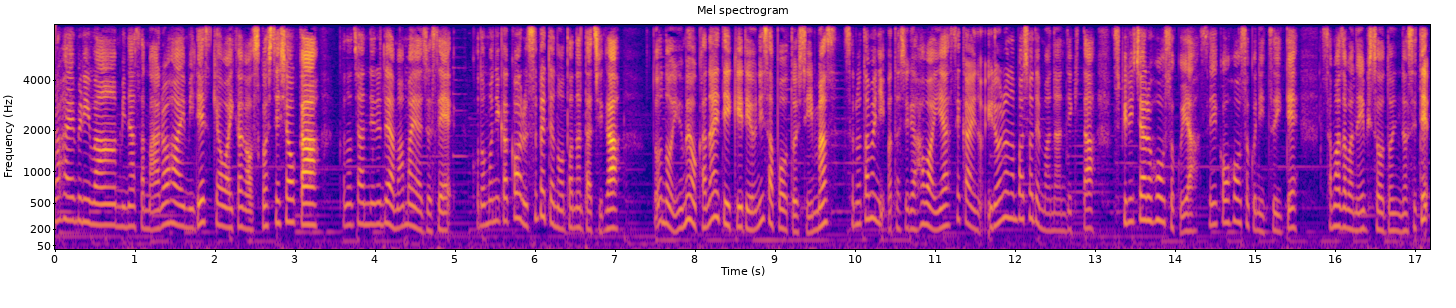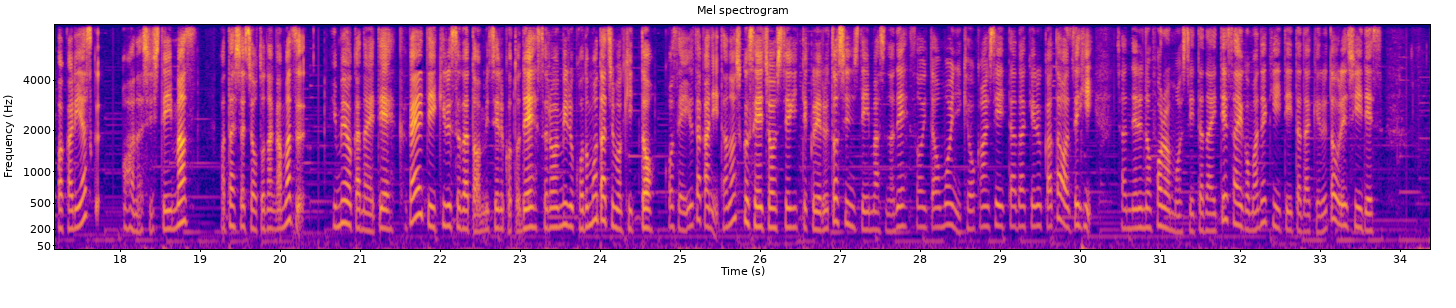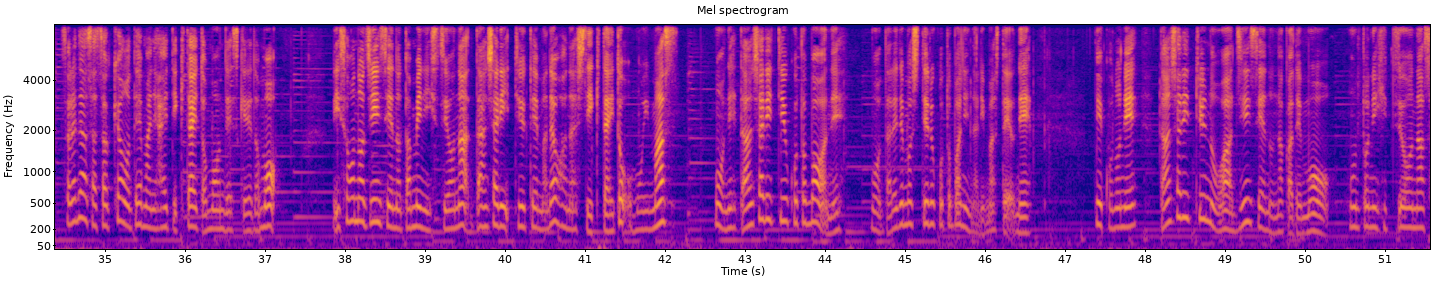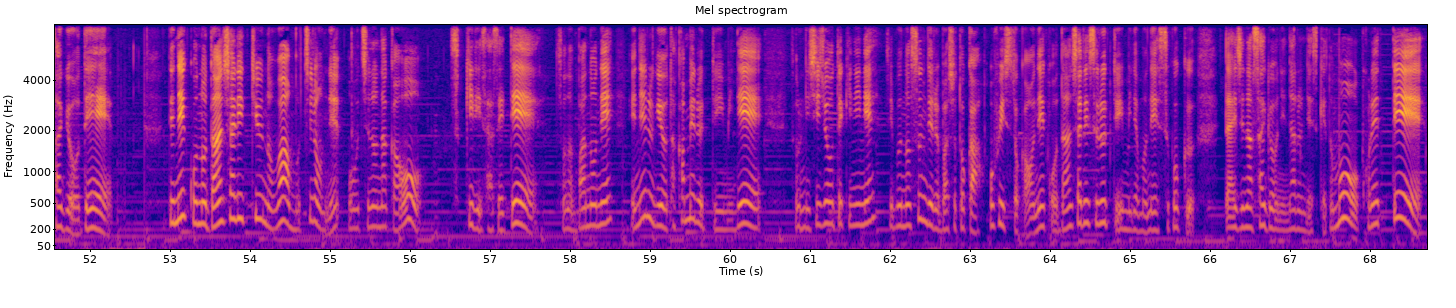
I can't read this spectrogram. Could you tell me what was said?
ロハエブリワン皆様アロハエミです。今日はいかがお過ごしでしょうか？このチャンネルではママや女性子供に関わる全ての大人たちがどんどん夢を叶えていけるようにサポートしています。そのために私がハワイや世界のいろいろな場所で学んできたスピリチュアル法則や成功法則について様々なエピソードに載せて分かりやすくお話ししています。私たち大人がまず夢を叶えて輝いて生きる姿を見せることでそれを見る子どもたちもきっと個性豊かに楽しく成長していってくれると信じていますのでそういった思いに共感していただける方は是非チャンネルのフォローもしていただいて最後まで聞いていただけると嬉しいです。それでは早速今日のテーマに入っていきたいと思うんですけれども理想の人生のために必要な断捨離というテーマでお話していきたいと思います。もうね断捨離っていう言葉はねもう誰でも知ってる言葉になりましたよね。でこのね断捨離っていうのは人生の中でも本当に必要な作業ででねこの断捨離っていうのはもちろんねお家の中をすっきりさせてその場のねエネルギーを高めるっていう意味でその日常的にね自分の住んでる場所とかオフィスとかをねこう断捨離するっていう意味でもねすごく大事な作業になるんですけどもこれって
